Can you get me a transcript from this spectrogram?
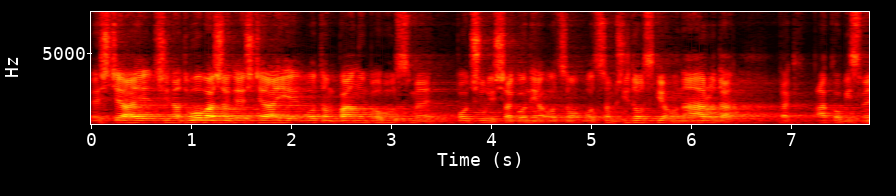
ešte aj, či na dôvažok ešte aj o tom Pánu Bohu sme počuli, však on je otcom, otcom židovského národa, tak ako by sme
